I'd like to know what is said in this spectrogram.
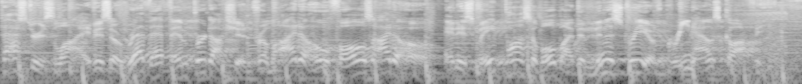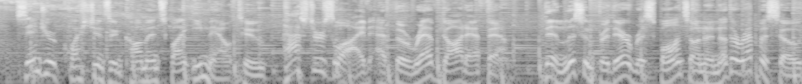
Pastors Live is a Rev FM production from Idaho Falls, Idaho, and is made possible by the Ministry of Greenhouse Coffee. Send your questions and comments by email to pastorslive at therev.fm. Then listen for their response on another episode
